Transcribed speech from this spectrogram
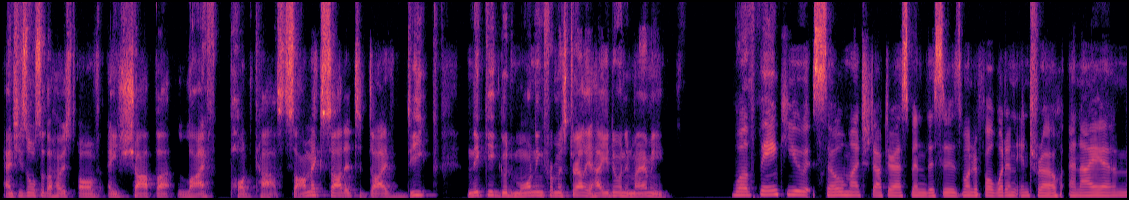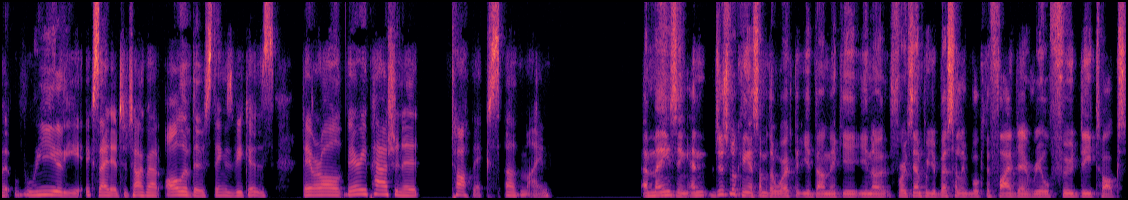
And she's also the host of a Sharper Life podcast. So I'm excited to dive deep. Nikki, good morning from Australia. How are you doing in Miami? Well, thank you so much, Dr. Espen. This is wonderful. What an intro. And I am really excited to talk about all of those things because they are all very passionate topics of mine. Amazing. And just looking at some of the work that you've done, Nikki, you know, for example, your best-selling book, The Five Day Real Food Detox,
